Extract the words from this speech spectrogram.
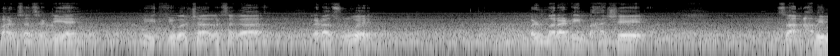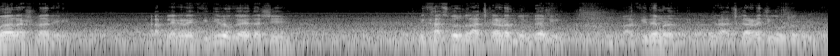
माणसांसाठी आहे. मी इतकी वर्ष सगळा लढा सुरू आहे. पण मराठी भाषेचा अभिमान असणारे आपल्याकडे किती लोक आहेत असे? मी खास करून राजकारणात बोलतोय मी बाकी नाही म्हणत मी. मी राजकारणाची गोष्ट बोलतो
